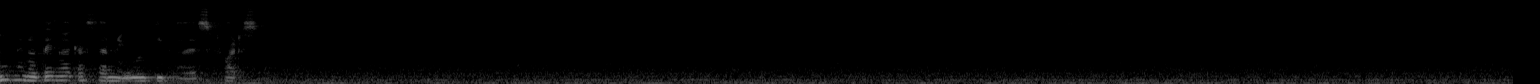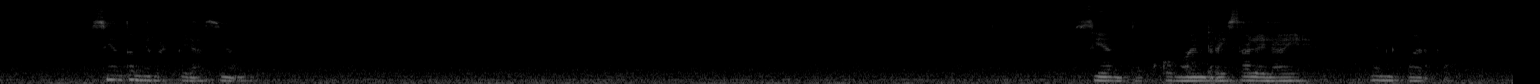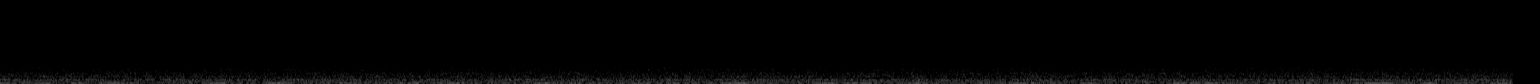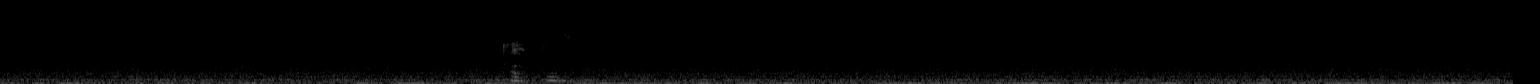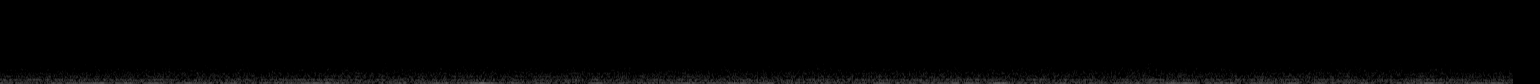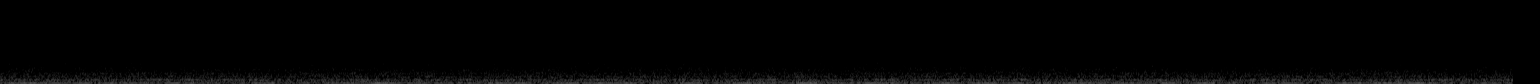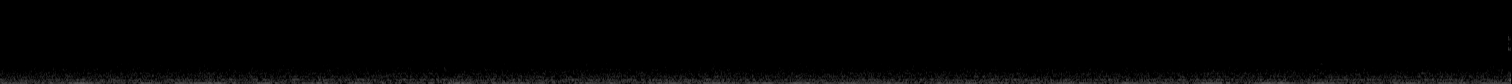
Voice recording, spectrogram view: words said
donde no tenga que hacer ningún tipo de esfuerzo. Siento mi respiración. Siento cómo entra y sale el aire de mi cuerpo.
